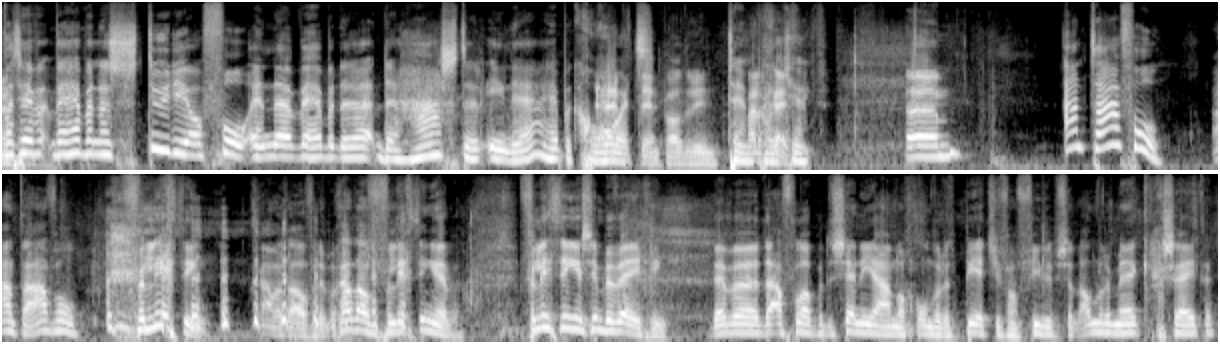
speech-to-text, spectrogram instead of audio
Wat hebben, we hebben een studio vol en we hebben de, de haast erin, hè? heb ik gehoord. En tempo erin. Tempootje. Maar dat geeft niet. Um, Aan tafel. Aan tafel. Verlichting gaan we het over hebben. We gaan het over verlichting hebben. Verlichting is in beweging. We hebben de afgelopen decennia nog onder het peertje van Philips en andere merken gezeten.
